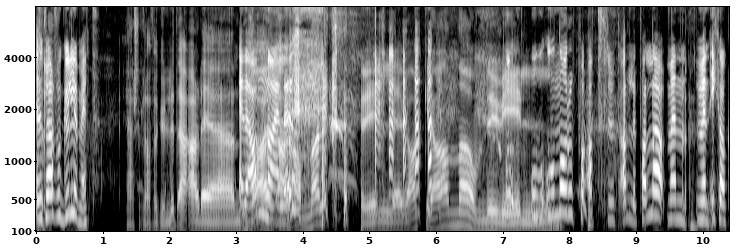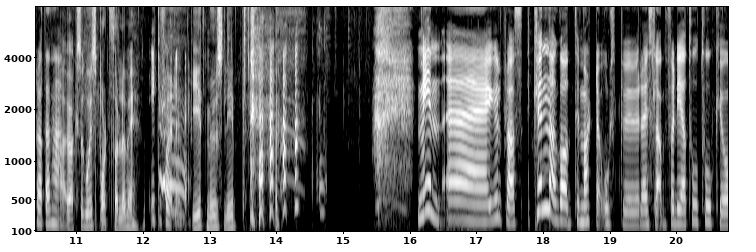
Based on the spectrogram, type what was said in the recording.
Er du klar for gullet mitt? Jeg er så klar for gullet. Er det Er det Anna, eller? Er det Anna, eller? Vil vakre Anna, om du vil. Hun, hun når opp på absolutt alle paller, men, men ikke akkurat den Ja. Hun er ikke så god i sport foreløpig. Ikke foreløpig. Eat moose leap. Min eh, gullplass kunne ha gått til Marte Olsbu Røisland, fordi at hun tok jo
